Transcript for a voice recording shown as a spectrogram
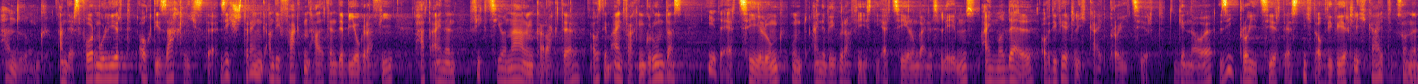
Handlung. Anders formuliert, auch die sachlichste, sich streng an die Fakten haltende Biografie hat einen fiktionalen Charakter aus dem einfachen Grund, dass jede Erzählung, und eine Biografie ist die Erzählung eines Lebens, ein Modell auf die Wirklichkeit projiziert. Genauer, sie projiziert es nicht auf die Wirklichkeit, sondern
